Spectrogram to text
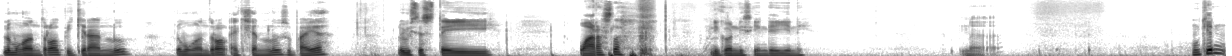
lu mengontrol pikiran lu lu mengontrol action lu supaya lu bisa stay waras lah di kondisi yang kayak gini. Nah mungkin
